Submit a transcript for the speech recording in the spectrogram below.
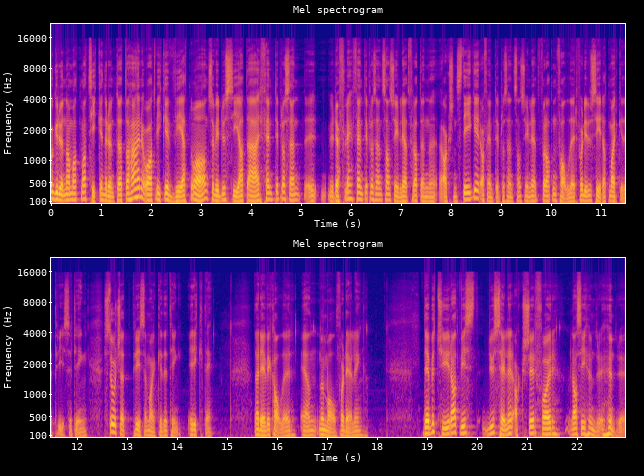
Pga. matematikken rundt dette her, og at vi ikke vet noe annet, så vil du si at det er 50 eh, røftlig 50% sannsynlighet for at denne aksjen stiger, og 50% sannsynlighet for at den faller. Fordi du sier at markedet priser ting. Stort sett priser markedet ting riktig. Det er det vi kaller en normal fordeling. Det betyr at hvis du selger aksjer for la oss si 100, 100,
